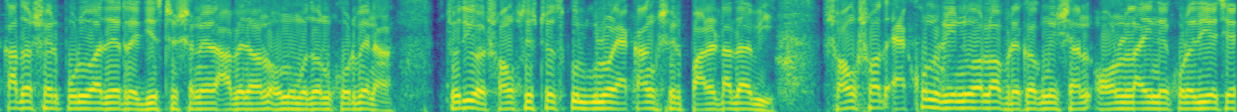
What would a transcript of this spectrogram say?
একাদশের পড়ুয়াদের রেজিস্ট্রেশনের আবেদন অনুমোদন করবে না। যদিও সংশ্লিষ্ট স্কুলগুলোর একাংশের পাল্টা দাবি সংসদ এখন রিনিউয়াল অফ রেকগনিশন অনলাইনে করে দিয়েছে।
